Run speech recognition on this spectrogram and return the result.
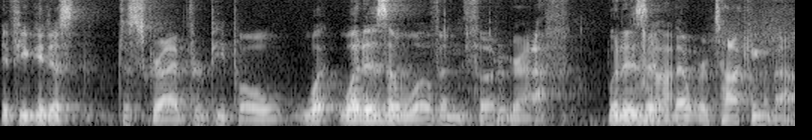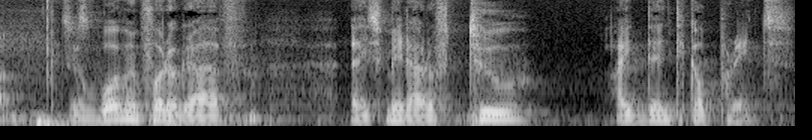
if you could just describe for people what what is a woven photograph? What is it that we're talking about? Just... A woven photograph is made out of two identical prints.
